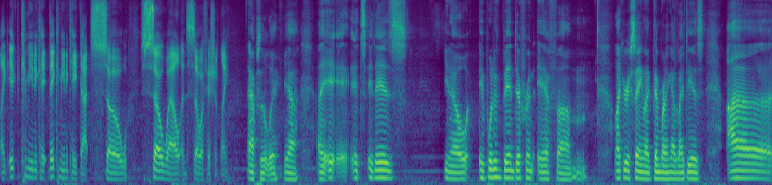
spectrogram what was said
Like it communicate they communicate that so so well and so efficiently. Absolutely, yeah. It, it, it's it is, you know, it would have been different if, um, like you were saying, like them running out of ideas. Uh,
